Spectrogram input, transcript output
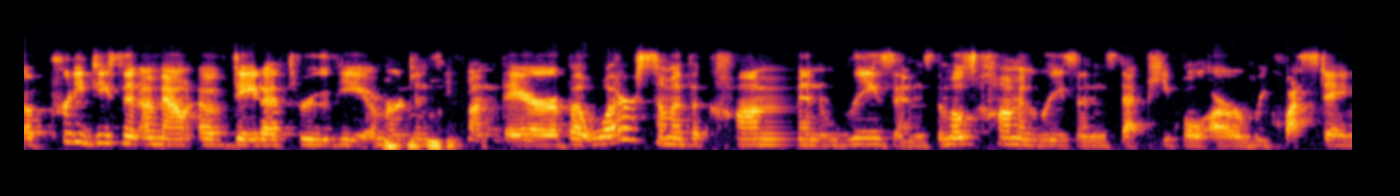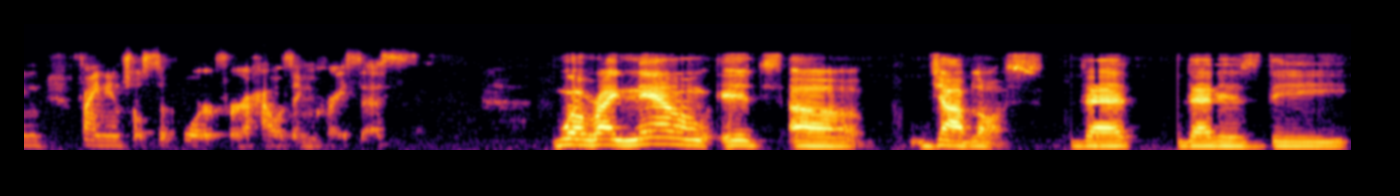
a pretty decent amount of data through the emergency fund there, but what are some of the common reasons, the most common reasons that people are requesting financial support for a housing crisis? Well, right now it's uh, job loss. That that is the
